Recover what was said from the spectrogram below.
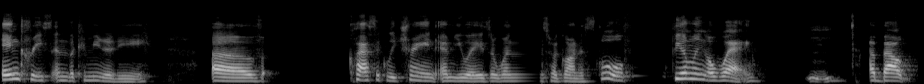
increase in the community of classically trained MUAs or ones who had gone to school feeling a way mm. about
